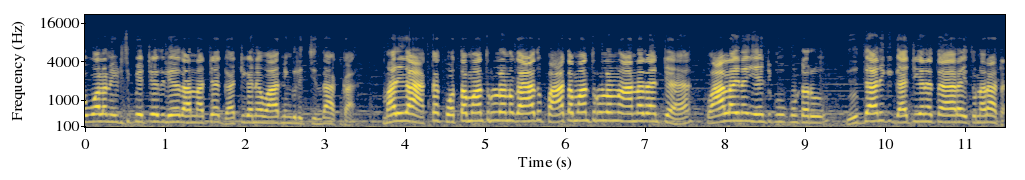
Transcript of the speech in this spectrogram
ఎవ్వాలని ఇడిచిపెట్టేది లేదు అన్నట్టే గట్టిగానే వార్నింగులు ఇచ్చిందా అక్క? మరిగా అక్క కొత్త మంత్రులను కాదు పాత మంత్రులను అన్నదంటే వాళ్ళైనా ఏంటి కూకుంటారు? యుద్ధానికి గట్టిగానే తయారవుతున్నారట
